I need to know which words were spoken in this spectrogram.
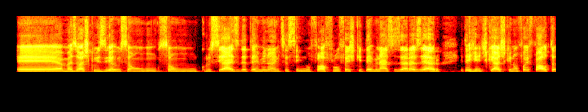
É, mas eu acho que os erros são, são cruciais e determinantes, assim. No Fla-Flu fez que terminasse 0 a 0 E tem gente que acha que não foi falta.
